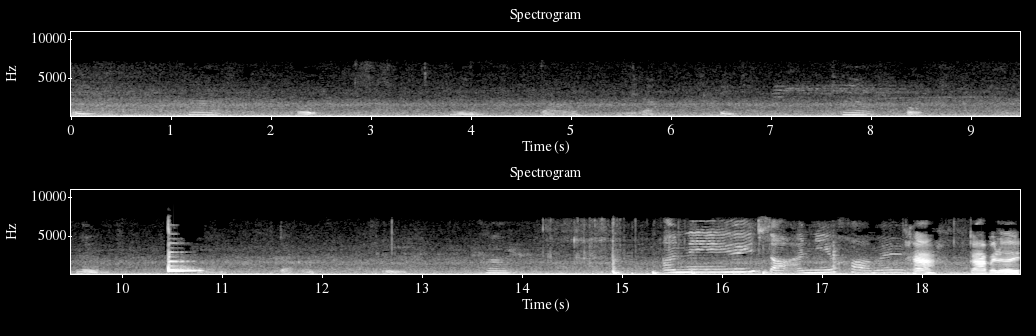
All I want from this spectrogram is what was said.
สี่ห้าหกหนึ่งสองสามสี่ห้าหกหนึ่งสองสามสี่ห้าอันนี้สองอันนี้ค่ะแม่ ค่ะ กาไปเลย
